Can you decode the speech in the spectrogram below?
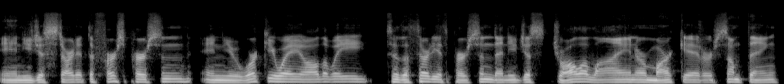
And you just start at the first person and you work your way all the way to the 30th person. Then you just draw a line or mark it or something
